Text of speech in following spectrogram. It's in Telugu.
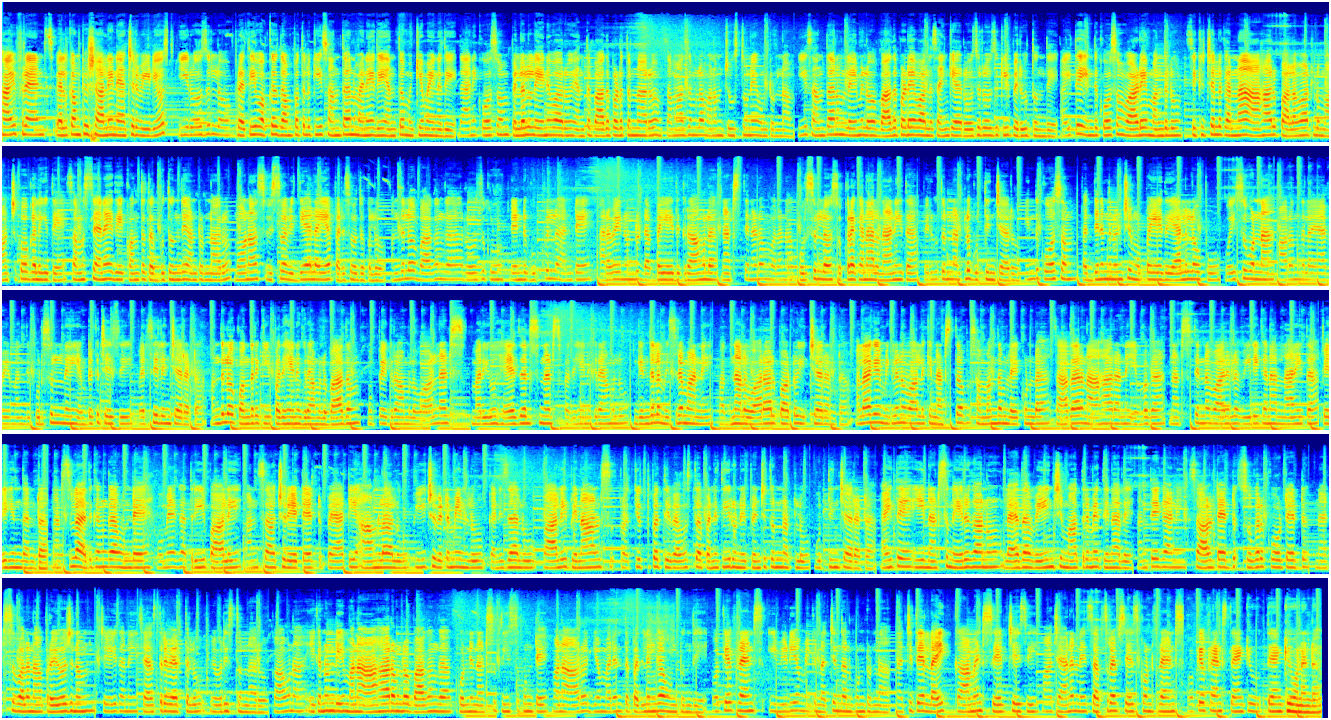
Hi friends welcome to Shali nature videos. ఈ రోజుల్లో ప్రతి ఒక్కరి దంపతులకి సంతానం అనేది ఎంతో ముఖ్యమైనది. దానికోసం పిల్లలు లేని వారు ఎంత బాధపడుతున్నారో సమాజంలో మనం చూస్తూనే ఉంటున్నాం. ఈ సంతానం లేమిలో బాధపడే వాళ్ళ సంఖ్య రోజు రోజుకి పెరుగుతుంది. అయితే ఇందుకోసం వాడే మందులు చికిత్సల కన్నా ఆహారపు అలవాట్లు మార్చుకోగలిగితే సమస్య అనేది కొంత తగ్గుతుంది అంటున్నారు మోనాస్ విశ్వవిద్యాలయ పరిశోధకులు. అందులో భాగంగా రోజుకు రెండు గుప్పిళ్ళు అంటే అరవై నుండి డెబ్బై ఐదు గ్రాముల నట్స్ తినడం వలన పురుషుల్లో శుక్ర కణాల నాణ్యత పెరుగుతున్నట్లు గుర్తించారు. ఇందుకోసం పద్దెనిమిది నుంచి ముప్పై ఐదు ఏళ్ళలోపు వయసు ఉన్న ఆరు వందల యాభై మంది పురుషుల్ని ఎంపిక చేసి పరిశీలించారట. అందులో కొందరికి పదిహేను గ్రాముల బాదం ముప్పై గ్రాముల వాల్నట్స్ మరియు హేజల్స్ నట్స్ పదిహేను గ్రాములు గింజల మిశ్రమాన్ని పద్నాలుగు వారాల పాటు ఇచ్చారంట. అలాగే మిగిలిన వాళ్ళకి నట్స్తో సంబంధం లేకుండా సాధారణ ఆహారాన్ని ఇవ్వగా నట్స్ తిన్న వారిలో వీరి కణాల నాణ్యత పెరిగిందంట. నట్స్లో అధికంగా ఉండే ఒమేగా త్రీ పాలి అన్సాచురేటెడ్ ఫ్యాటీ ఆమ్లాలు పీచు విటమిన్లు ఖనిజాలు పాలిఫినాల్స్ ప్రత్యుత్పత్తి వ్యవస్థ పనితీరుని పెంచుతున్నట్లు గుర్తించారట. అయితే ఈ నట్స్ నేరుగాను లేదా వేయించి మాత్రమే తినాలి. అంతేగాని సాల్టెడ్ షుగర్ కోటెడ్ నట్స్ వలన ప్రయోజనం చేయదని శాస్త్రవేత్తలు వివరిస్తున్నారు. కావున ఇక నుండి మన ఆహారంలో భాగంగా కొన్ని నట్స్ తీసుకుంటే మన ఆరోగ్యం మరింత పదిలంగా ఉంటుంది. ఓకే ఫ్రెండ్స్ ఈ వీడియో మీకు నచ్చింది అనుకుంటున్నా నచ్చితే లైక్ కామెంట్ షేర్ చేసి మా ఛానల్ని సబ్స్క్రైబ్ చేసుకోండి friends. Okay friends thank you thank you అనండా.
